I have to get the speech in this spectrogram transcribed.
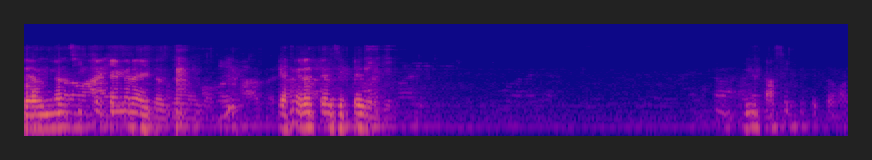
कैमेरा कैमेरा कैमरा कैमरा तेल सीट আমি কাছের দিকে তো আমার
